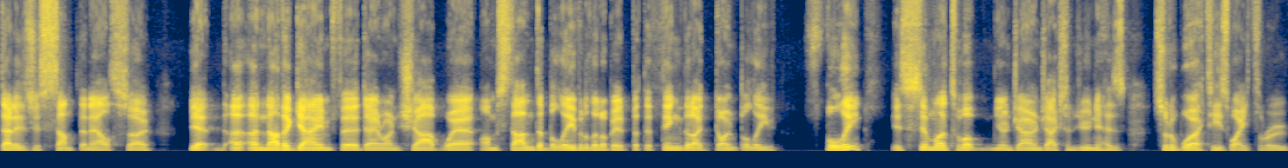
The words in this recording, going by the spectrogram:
that is just something else. So Yeah, a- another game for Day'Ron Sharpe where I'm starting to believe it a little bit, but the thing that I don't believe fully is similar to what you know Jaren Jackson Jr. has sort of worked his way through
